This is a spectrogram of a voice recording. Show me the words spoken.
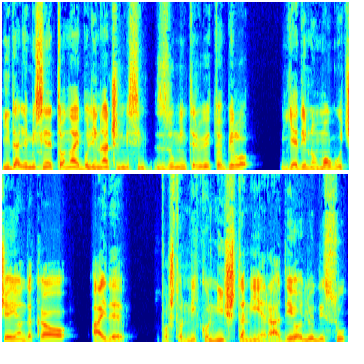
i dalje mislim da je to najbolji način, mislim, Zoom intervju i to je bilo jedino moguće i onda kao, ajde, pošto niko ništa nije radio, ljudi su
